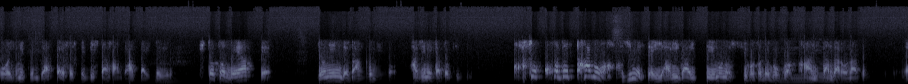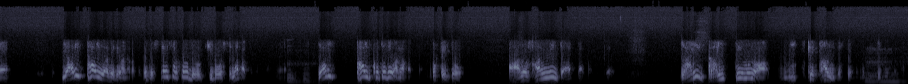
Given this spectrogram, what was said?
大泉君であったりそしてビスターさんであったりという人と出会って4人で番組を始めた時にあそこで多分初めてやりがいっていうものを仕事で僕は感じたんだろうなと思うんですよね。やりたいわけではなかった。僕制作部を希望してなかったやりたいことではなかった。だけどあの3人と会ったからってやりがいっていうものは見つけたんですよね。自分の中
